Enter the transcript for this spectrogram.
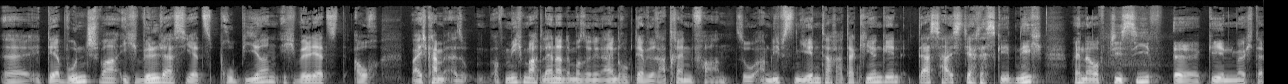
äh, der Wunsch war, ich will das jetzt probieren, ich will jetzt auch weil ich kann, also auf mich macht Lennart immer so den Eindruck, der will Radrennen fahren. So am liebsten jeden Tag attackieren gehen. Das heißt ja, das geht nicht, wenn er auf GC äh, gehen möchte.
